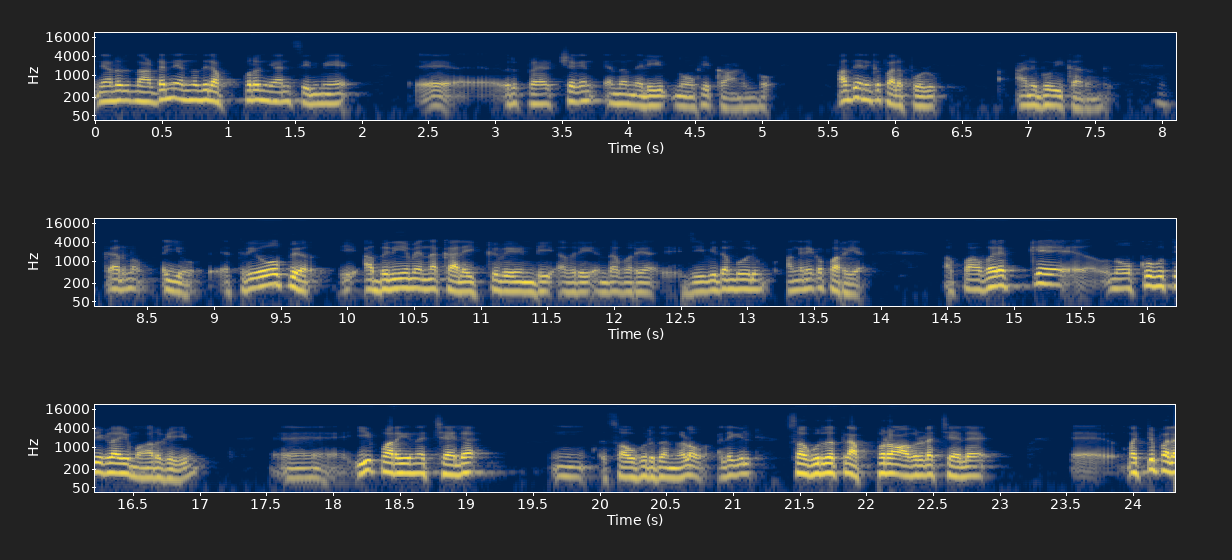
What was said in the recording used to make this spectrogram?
ഞാനൊരു നടൻ എന്നതിലപ്പുറം ഞാൻ സിനിമയെ ഒരു പ്രേക്ഷകൻ എന്ന നിലയിൽ നോക്കി കാണുമ്പോൾ അതെനിക്ക് പലപ്പോഴും അനുഭവിക്കാറുണ്ട്. കാരണം അയ്യോ എത്രയോ പേർ ഈ അഭിനയം എന്ന കലയ്ക്ക് വേണ്ടി അവർ എന്താ പറയുക ജീവിതം പോലും അങ്ങനെയൊക്കെ പറയുക അപ്പോൾ അവരൊക്കെ നോക്കുകുത്തികളായി മാറുകയും ഈ പറയുന്ന ചില സൗഹൃദങ്ങളോ അല്ലെങ്കിൽ സൗഹൃദത്തിനപ്പുറം അവരുടെ ചില മറ്റ് പല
